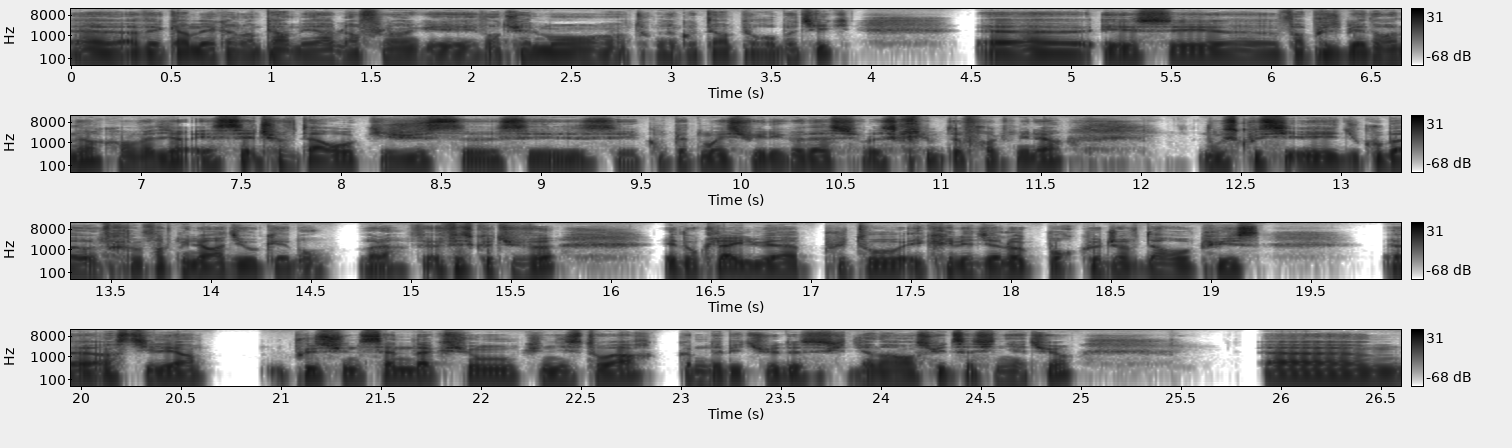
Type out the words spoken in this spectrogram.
Euh, avec un mec, un imperméable, un flingue et éventuellement un, un côté un peu robotique. Euh, et c'est, euh, enfin plus Blade Runner, quoi, on va dire. Et c'est Geoff Darrow qui juste, euh, c'est complètement essuyé les godasses sur le script de Frank Miller. Donc ce coup-ci, et du coup, bah, Frank Miller a dit ok, bon, voilà, fais, ce que tu veux. Et donc là, il lui a plutôt écrit les dialogues pour que Geoff Darrow puisse euh, instiller un, plus une scène d'action qu'une histoire, comme d'habitude. C'est ce qui deviendra ensuite sa signature. Euh,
